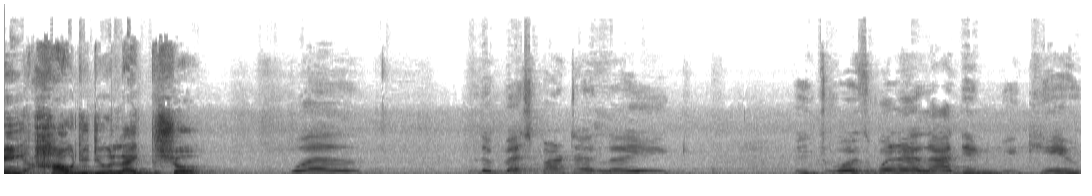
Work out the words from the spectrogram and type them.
Me, how did you like the show? Well, the best part I like it was when Aladdin became.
